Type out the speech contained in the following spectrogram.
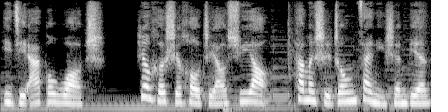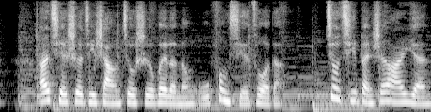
以及 Apple Watch。任何时候只要需要，它们始终在你身边。而且设计上就是为了能无缝协作的。就其本身而言，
